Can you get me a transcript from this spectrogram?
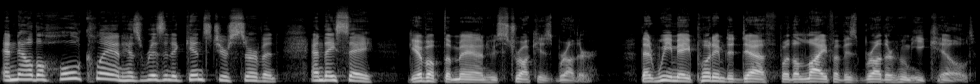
And now the whole clan has risen against your servant, and they say, Give up the man who struck his brother. that we may put him to death for the life of his brother whom he killed.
